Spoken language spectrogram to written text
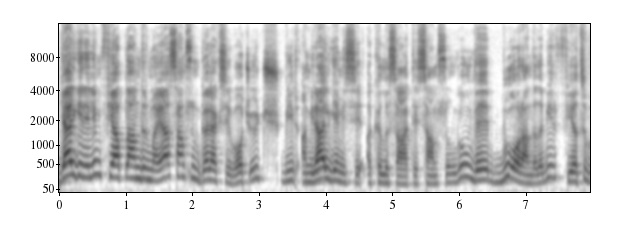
Gel gelelim fiyatlandırmaya. Samsung Galaxy Watch 3 bir amiral gemisi akıllı saati Samsung'un ve bu oranda da bir fiyatı var.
